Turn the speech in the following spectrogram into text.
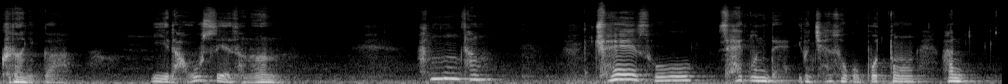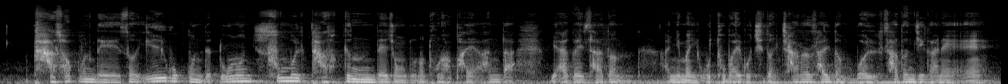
그러니까 이 라오스에서는 항상 최소 세 군데, 이건 최소고 보통 한 다섯 군데에서 일곱 군데 또는 스물다섯 군데 정도는 돌아봐야 한다. 약을 사든 아니면 오토바이 고치든 차를 살든 뭘 사든지 간에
